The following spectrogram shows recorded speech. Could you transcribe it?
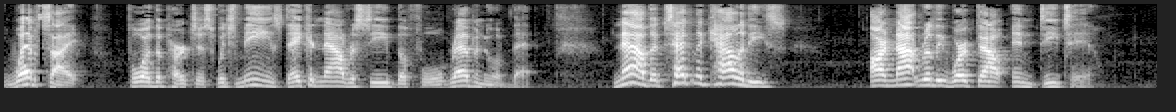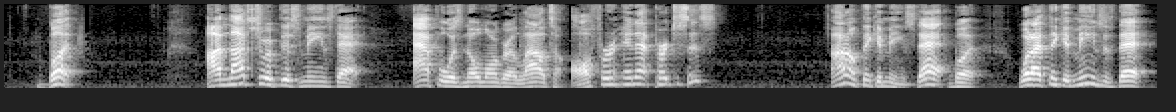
website for the purchase, which means they can now receive the full revenue of that. Now, the technicalities are not really worked out in detail. But I'm not sure if this means that Apple is no longer allowed to offer in app purchases. I don't think it means that, but what I think it means is that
